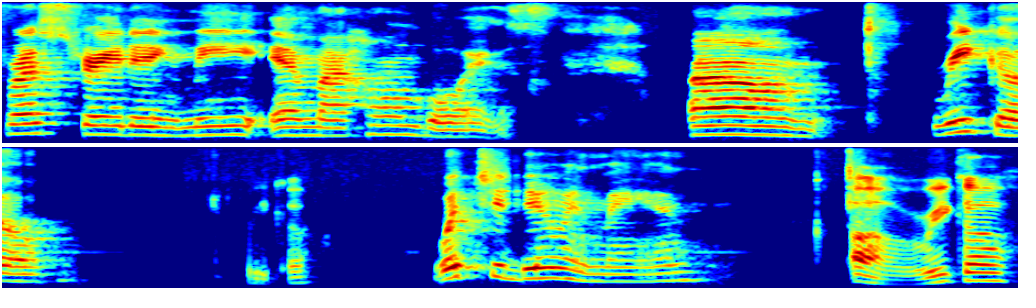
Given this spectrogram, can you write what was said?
frustrating me and my homeboys. Um, Rico. Rico. What you doing, man? Oh, Rico.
